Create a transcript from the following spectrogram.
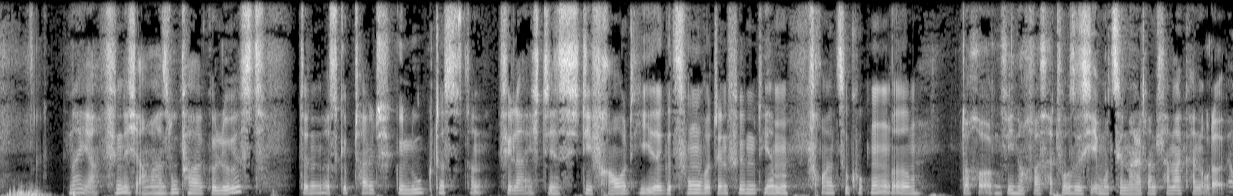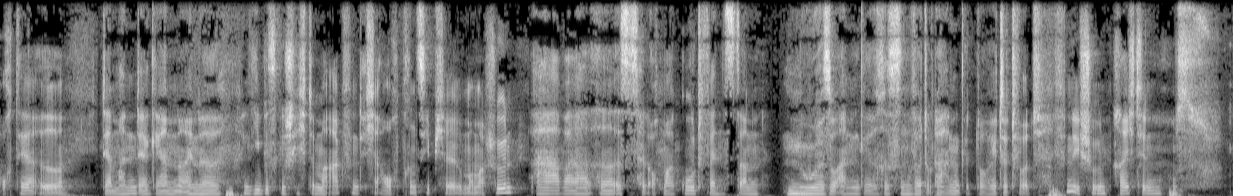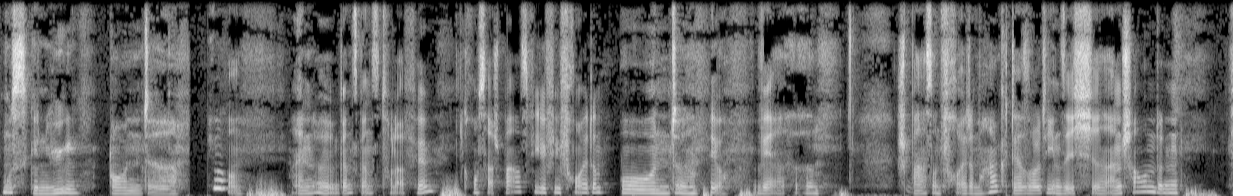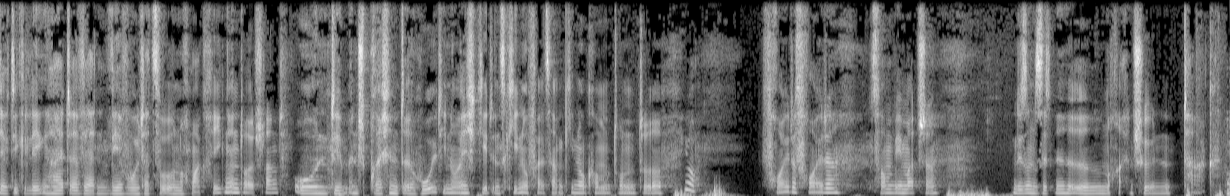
naja, finde ich aber super gelöst. Denn es gibt halt genug, dass dann vielleicht die, die Frau, die gezwungen wird, den Film mit ihrem Freund zu gucken, äh, doch irgendwie noch was hat, wo sie sich emotional dran klammern kann. Oder auch der, äh, der Mann, der gerne eine Liebesgeschichte mag, finde ich ja auch prinzipiell immer mal schön. Aber äh, es ist halt auch mal gut, wenn es dann nur so angerissen wird oder angedeutet wird. Finde ich schön. Reicht hin, muss, muss genügen. Und äh, ja, ein äh, ganz, ganz toller Film. Großer Spaß, viel, viel Freude. Und äh, ja, wer äh, Spaß und Freude mag, der sollte ihn sich äh, anschauen, denn die Gelegenheit äh, werden wir wohl dazu nochmal kriegen in Deutschland. Und dementsprechend äh, holt ihn euch, geht ins Kino, falls er im Kino kommt. Und äh, ja, Freude, Freude, Zombie-Matsche. In diesem Sinne äh, noch einen schönen Tag.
